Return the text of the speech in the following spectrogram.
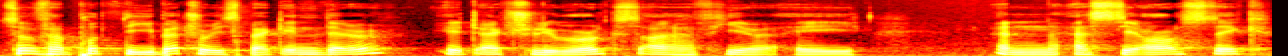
So if I put the batteries back in there, it actually works. I have here a an SDR stick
